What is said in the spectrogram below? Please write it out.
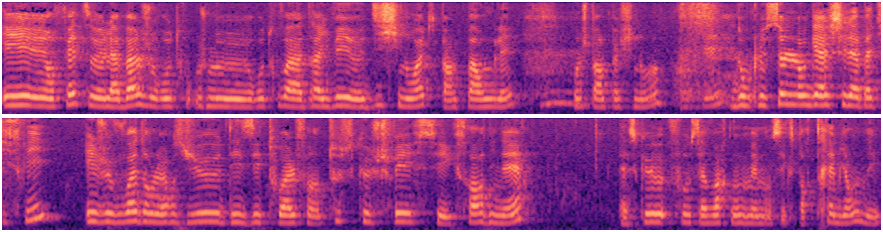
et en fait euh, là-bas je, retrouve, je me retrouve à driver euh, 10 Chinois qui parlent pas anglais. Moi je parle pas chinois. Donc le seul langage c'est la pâtisserie et je vois dans leurs yeux des étoiles. Enfin tout ce que je fais c'est extraordinaire parce que faut savoir qu'on même on s'exporte très bien. On est,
